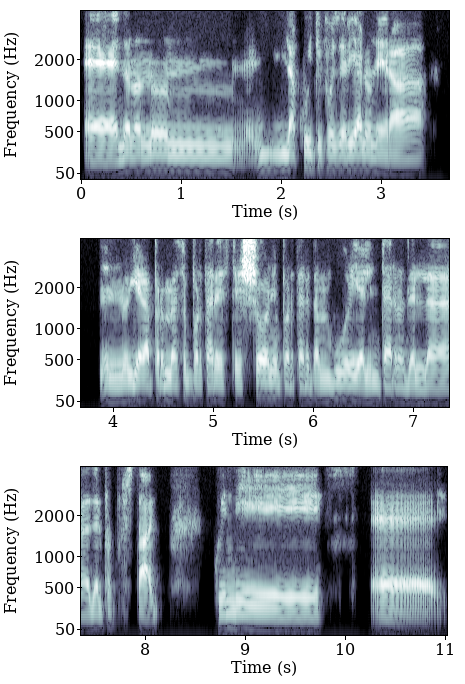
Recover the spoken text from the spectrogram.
eh, non, non, la cui tifoseria non era non gli era permesso portare striscioni, portare tamburi all'interno del, del proprio stadio. Quindi eh,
